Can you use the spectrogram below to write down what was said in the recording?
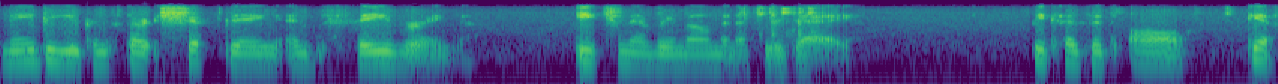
maybe you can start shifting and savoring each and every moment of your day because it's all gifts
